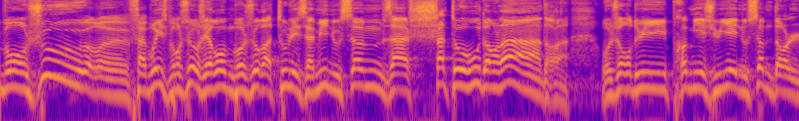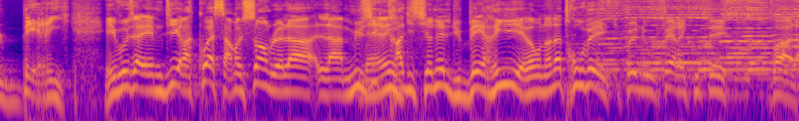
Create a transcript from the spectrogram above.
Bonjour euh, Fabrice, bonjour Jérôme, bonjour à tous les amis. Nous sommes à Châteauroux dans l'Indre. Aujourd'hui, 1er juillet, nous sommes dans le Berry. Et vous allez me dire à quoi ça ressemble la, la musique Ben oui. traditionnelle du Berry. Et on en a trouvé. Tu peux nous faire écouter. Voilà.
